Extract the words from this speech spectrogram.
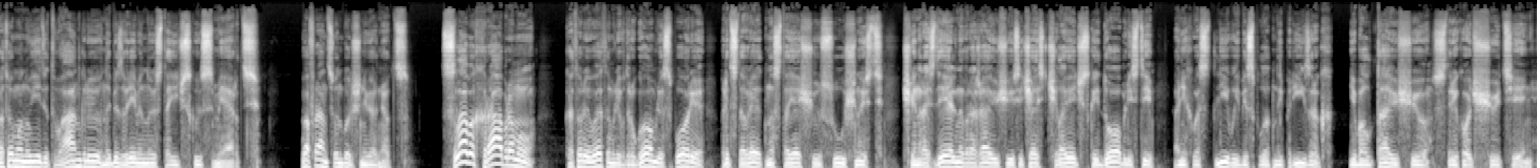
Потом он уедет в Англию на безвременную стоическую смерть. Во Францию он больше не вернется. Слава храброму, который в этом ли в другом ли споре представляет настоящую сущность, членораздельно выражающуюся часть человеческой доблести, а не хвастливый бесплотный призрак, и болтающую, стрекочущую тень.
